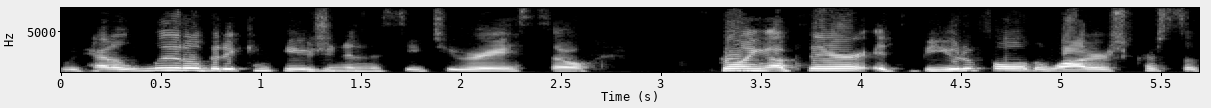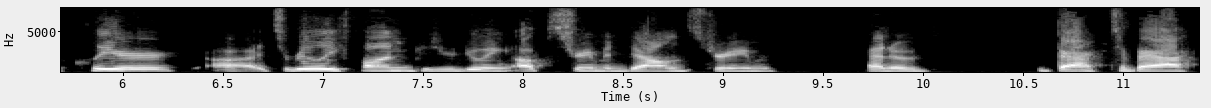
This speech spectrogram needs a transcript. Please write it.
we've had a little bit of confusion in the C2 race. So going up there, it's beautiful. The water's crystal clear. Uh, it's really fun because you're doing upstream and downstream, kind of back to back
